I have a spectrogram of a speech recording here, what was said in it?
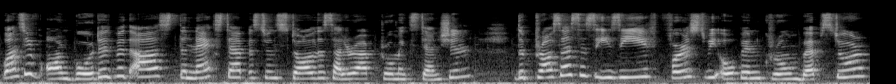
Once you've onboarded with us, the next step is to install the Seller App Chrome extension. The process is easy. First, we open Chrome Web Store.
